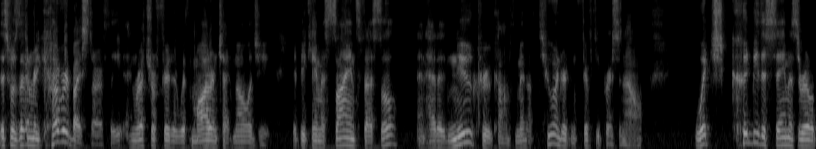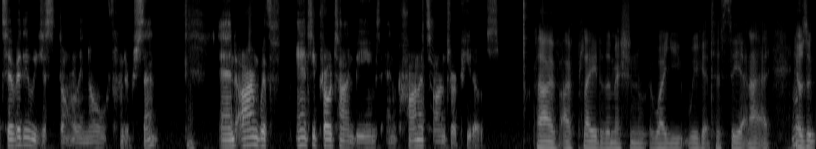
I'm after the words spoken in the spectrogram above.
This was then recovered by Starfleet and retrofitted with modern technology. It became a science vessel and had a new crew complement of 250 personnel, which could be the same as the Relativity. We just don't really know 100%. And armed with anti-proton beams and chronoton torpedoes. I've I've played the mission where you we get to see it, and I it was a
